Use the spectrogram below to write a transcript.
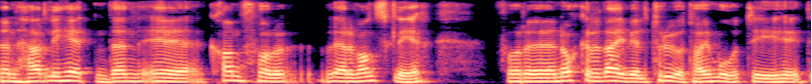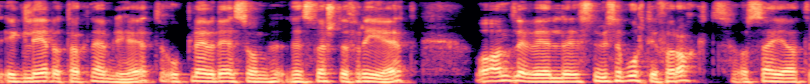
den herligheten den er, kan være vanskelig. For eh, noen av de vil tro og ta imot i, i glede og takknemlighet, oppleve det som den største frihet. Og andre vil snu seg bort i forakt og si at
